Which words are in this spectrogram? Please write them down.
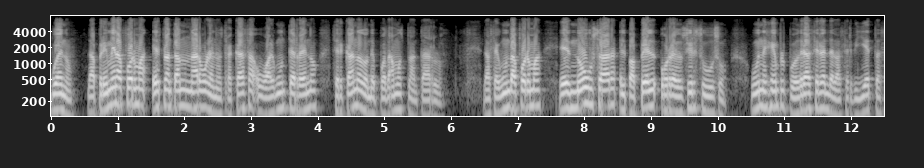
Bueno, la primera forma es plantando un árbol en nuestra casa o algún terreno cercano donde podamos plantarlo. La segunda forma es no usar el papel o reducir su uso. Un ejemplo podría ser el de las servilletas.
